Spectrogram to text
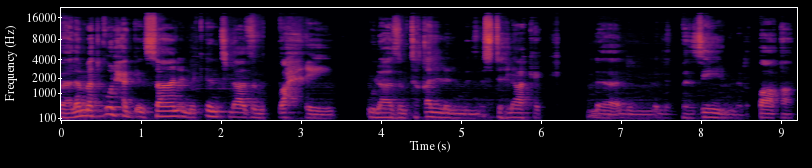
فلما تقول حق إنسان إنك أنت لازم تضحي ولازم تقلل من استهلاكك للبنزين ولا للطاقة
